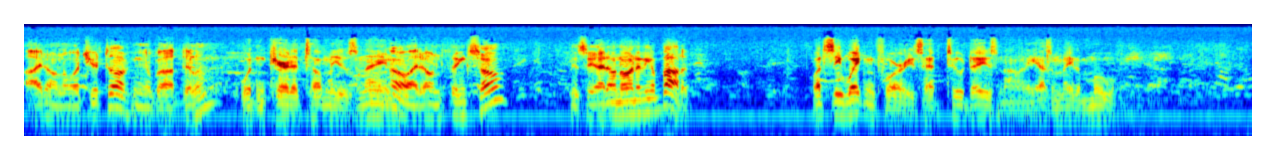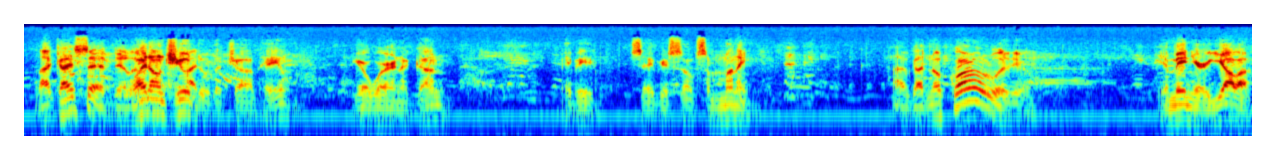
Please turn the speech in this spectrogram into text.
I don't know what you're talking about, Dillon. Wouldn't care to tell me his name. No, I don't think so. You see, I don't know anything about it. What's he waiting for? He's had two days now, and he hasn't made a move. Like I said, Dillon. Why don't you I- do the job, Hale? You're wearing a gun. Maybe save yourself some money. I've got no quarrel with you. You mean you're yellow?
